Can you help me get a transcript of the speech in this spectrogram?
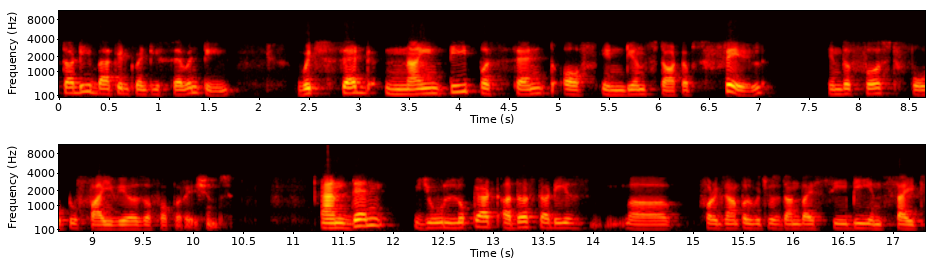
study back in 2017, which said 90% of Indian startups fail in the first four to five years of operations. And then you look at other studies, uh, for example, which was done by CB Insights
